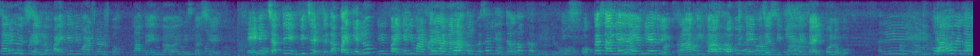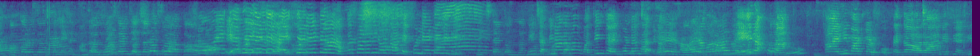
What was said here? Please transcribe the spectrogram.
సరే నువ్వు ఇప్పుడు వెళ్ళు పైకి వెళ్ళి మాట్లాడుకో. నాతో ఏం డిస్కస్ చేయకు. ఏ నీకు చెప్తే వినిపించట్లేదా? పైకి వెళ్ళు నేను పైకి వెళ్ళి మాట్లాడమన్నా ఒక్కసారి లేదు ఏం లేదు. నాకు ఇంకా కోపం ప్లీజ్ ఇంకా వెళ్ళిపో నువ్వు. లేట్ ఎప్పుడు లేట్ చెప్పినా మాట్లాడుకో. అనేసి అన్ని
